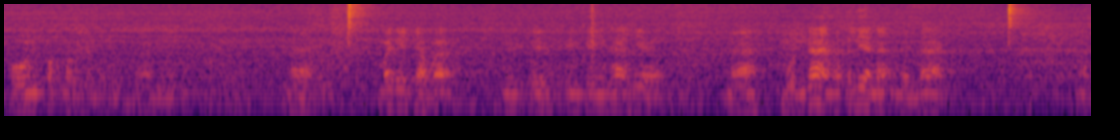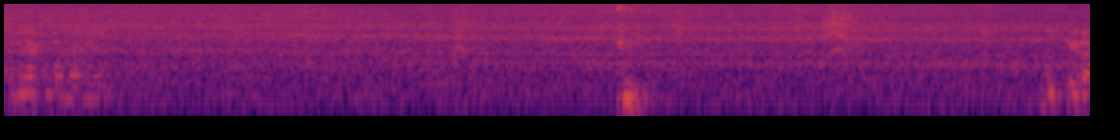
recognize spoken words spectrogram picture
โค้งนี่พวกเราจะหมุนด้านนี้นะไม่ได้จับว่าเป็นเป็นเป็นท่าเดียวนะหมุนได้มันจะเลียนนะหมุนได้นะตรงนี้เราก็หมุนได้อย่างนี้นี่คือเรา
